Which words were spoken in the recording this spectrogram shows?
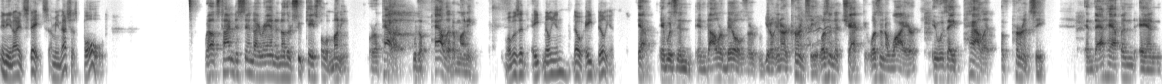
in the United States. I mean, that's just bold. Well, it's time to send Iran another suitcase full of money or a pallet with a pallet of money. What was it? Eight million? No, eight billion. Yeah, it was in in dollar bills or you know in our currency. It wasn't a check. It wasn't a wire. It was a pallet of currency, and that happened. And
